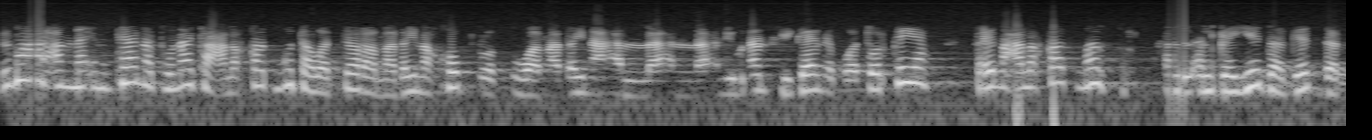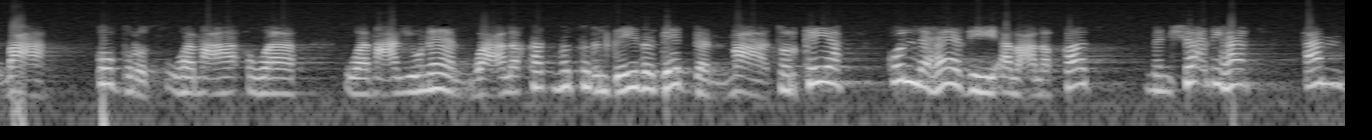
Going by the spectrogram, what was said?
بمعنى أن إن كانت هناك علاقات متوترة ما بين قبرص وما بين اليونان في جانب وتركيا فإن علاقات مصر الجيدة جدا مع قبرص ومع ومع اليونان وعلاقات مصر الجيدة جدا مع تركيا كل هذه العلاقات من شأنها أن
